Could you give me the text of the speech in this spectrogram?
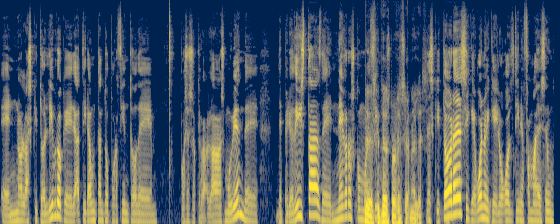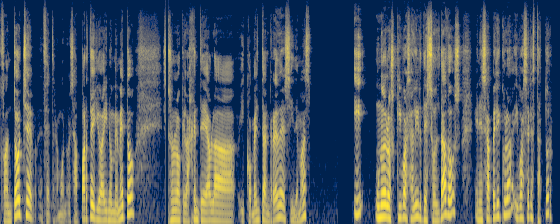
eh, no lo ha escrito el libro, que ha tirado un tanto por ciento de, pues eso, que hablabas muy bien, de, periodistas, de negros como... De escritores profesionales. De escritores y que, bueno, y que luego él tiene fama de ser un fantoche, etcétera. Bueno, esa parte yo ahí no me meto, eso es lo que la gente habla y comenta en redes y demás. Y uno de los que iba a salir de soldados en esa película iba a ser este actor.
